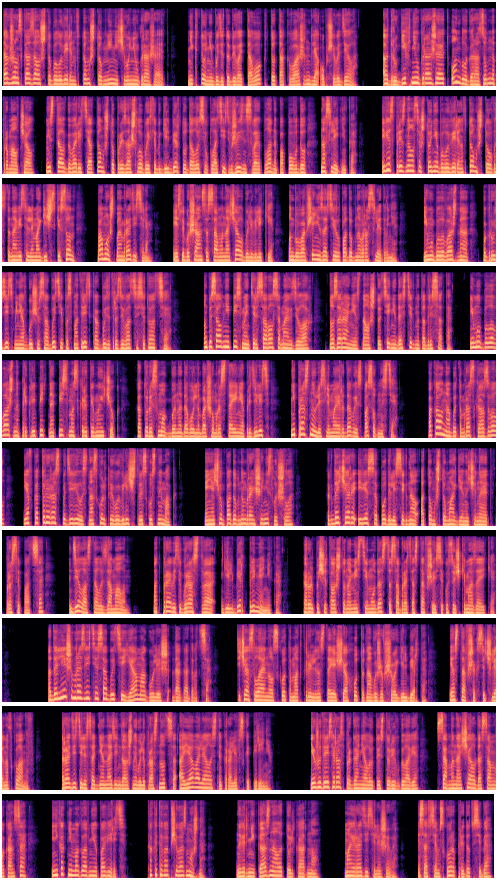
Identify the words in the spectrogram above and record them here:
Также он сказал, что был уверен в том, что мне ничего не угрожает. Никто не будет убивать того, кто так важен для общего дела. А других не угрожает, он благоразумно промолчал. Не стал говорить о том, что произошло бы, если бы Гильберту удалось воплотить в жизнь свои планы по поводу наследника. Ивес признался, что не был уверен в том, что восстановительный магический сон поможет моим родителям. Если бы шансы с самого начала были велики, он бы вообще не затеял подобного расследования. Ему было важно погрузить меня в гущу событий и посмотреть, как будет развиваться ситуация. Он писал мне письма, интересовался о моих делах, но заранее знал, что те не достигнут адресата. Ему было важно прикрепить на письма скрытый маячок, который смог бы на довольно большом расстоянии определить, не проснулись ли мои родовые способности. Пока он об этом рассказывал, я в который раз подивилась, насколько его величество искусный маг. Я ни о чем подобном раньше не слышала. Когда Чары и Веса подали сигнал о том, что магия начинает просыпаться, дело осталось за малым. Отправить в графство Гильберт племянника. Король посчитал, что на месте ему удастся собрать оставшиеся кусочки мозаики. О дальнейшем развитии событий я могу лишь догадываться. Сейчас Лайнел с Котом открыли настоящую охоту на выжившего Гильберта и оставшихся членов кланов. Родители со дня на день должны были проснуться, а я валялась на королевской перине. Я уже третий раз прогоняла эту историю в голове, с самого начала до самого конца, и никак не могла в нее поверить. Как это вообще возможно? Наверняка знала только одно. Мои родители живы и совсем скоро придут в себя.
